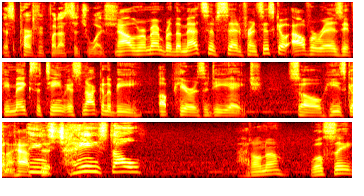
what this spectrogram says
is perfect for that situation. Now remember, the Mets have said Francisco Alvarez, if he makes the team, it's not going to be up here as a DH. So he's going to have Things to. changed though. I don't know. We'll see.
